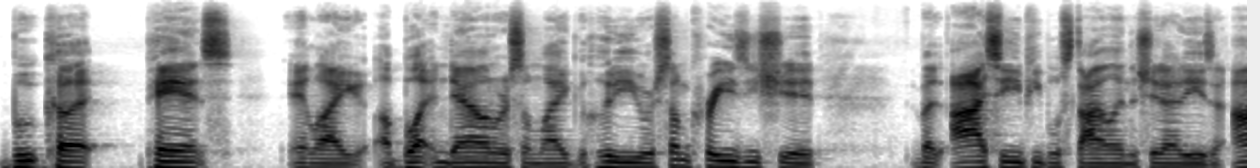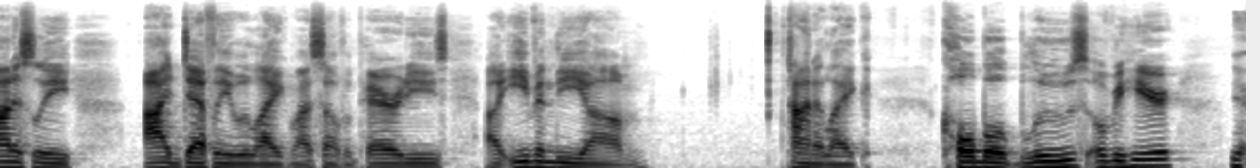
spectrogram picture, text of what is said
boot cut pants and like a button down or some like hoodie or some crazy shit. But I see people styling the shit out of these, and honestly, I definitely would like myself a pair of these. Uh, even the um, kind of like cobalt blues over here. Yeah.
